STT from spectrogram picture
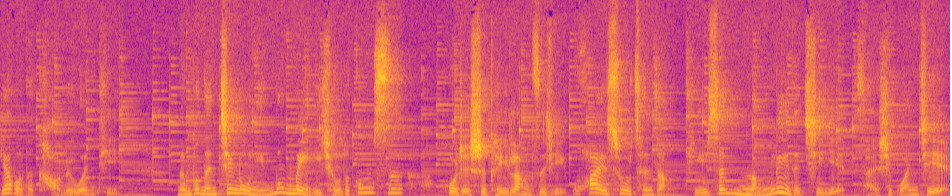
要的考虑问题，能不能进入你梦寐以求的公司，或者是可以让自己快速成长、提升能力的企业才是关键。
